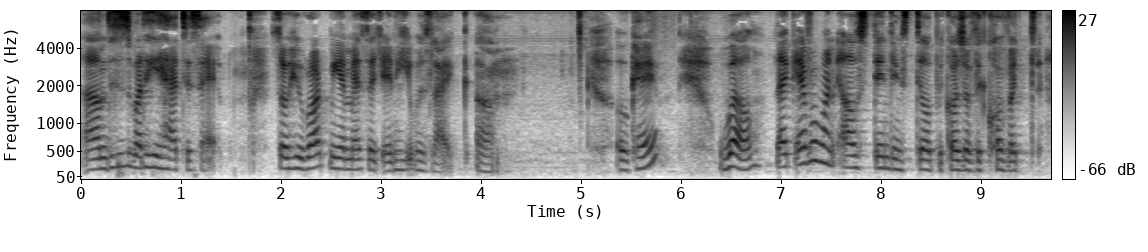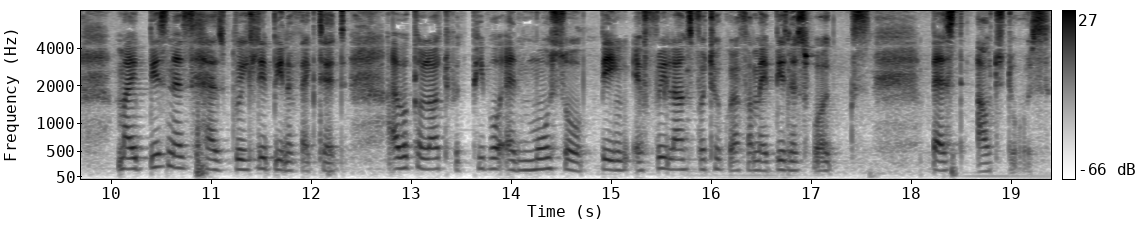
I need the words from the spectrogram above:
um, this is what he had to say. So he wrote me a message and he was like, um, Okay. Well, like everyone else standing still because of the COVID, my business has greatly been affected. I work a lot with people, and more so being a freelance photographer, my business works best outdoors.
